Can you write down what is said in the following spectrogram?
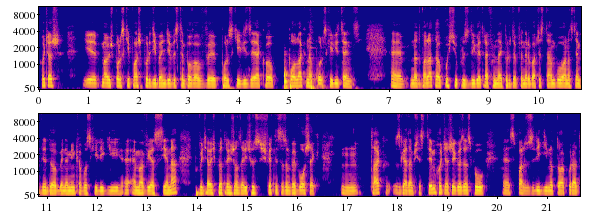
chociaż e, ma już polski paszport i będzie występował w polskiej lidze jako Polak na polskiej licencji. E, Na dwa lata opuścił Plus Ligę, trafił najpierw do Fenerbahce Stambuł, a następnie do Benaminka włoskiej ligi e, Ema Siena. Powiedziałeś Piotrek, że on zaliczył świetny sezon we Włoszech. Mm, Tak, zgadzam się z tym, chociaż jego zespół e, spadł z ligi, no to akurat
